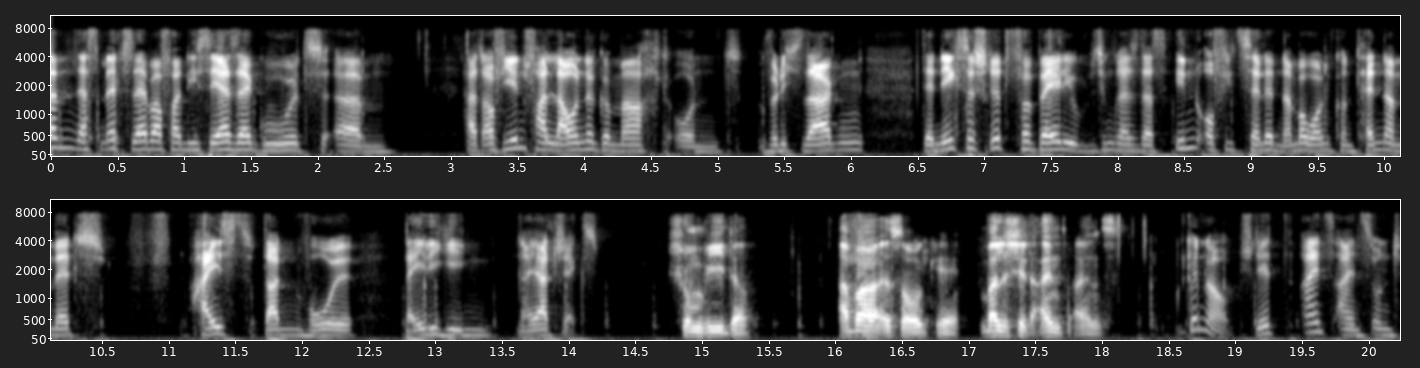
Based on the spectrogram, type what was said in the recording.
ähm, das Match selber fand ich sehr, sehr gut. Ähm, hat auf jeden Fall Laune gemacht und würde ich sagen, der nächste Schritt für Bailey, beziehungsweise das inoffizielle Number One Contender Match heißt dann wohl Bailey gegen Nia Jax. Schon wieder. Aber ist auch okay, weil es steht 1-1. Genau, steht 1-1. Und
